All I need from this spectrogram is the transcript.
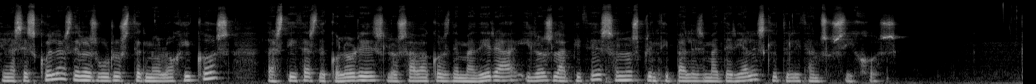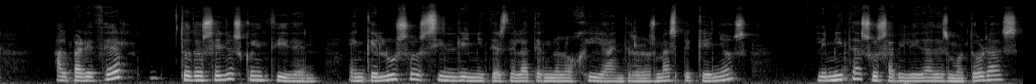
en las escuelas de los gurús tecnológicos, las tizas de colores, los abacos de madera y los lápices son los principales materiales que utilizan sus hijos. Al parecer, todos ellos coinciden en que el uso sin límites de la tecnología entre los más pequeños limita sus habilidades motoras,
